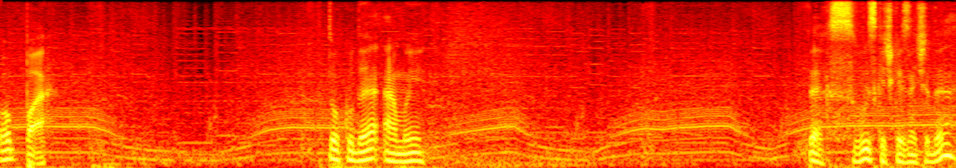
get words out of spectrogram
Опа. Кто куда, а мы... Так, с выскочкой, значит, да?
